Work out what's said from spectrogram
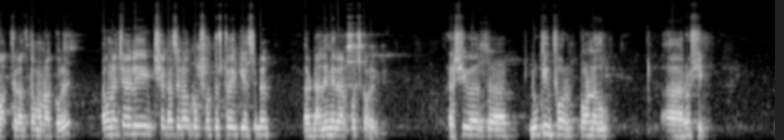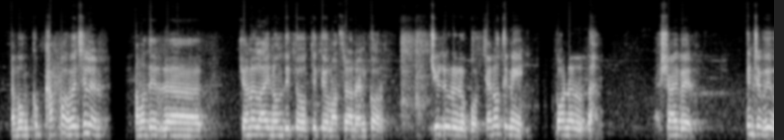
মাগফিরাত কামনা করে। এবং ন্যাচারালি শেখ হাসিনাও খুব সন্তুষ্ট হয়ে গিয়েছিলেন ডালিমের আর খোঁজ করেননি। She was looking for colonel Rashid এবং খুব খাপ্পা হয়েছিলেন আমাদের চ্যানেল আই নন্দিত তৃতীয় মাত্রা র্যাঙ্কর জিল্লুরের উপর। কেন তিনি কর্নেল সাহেবের ইন্টারভিউ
